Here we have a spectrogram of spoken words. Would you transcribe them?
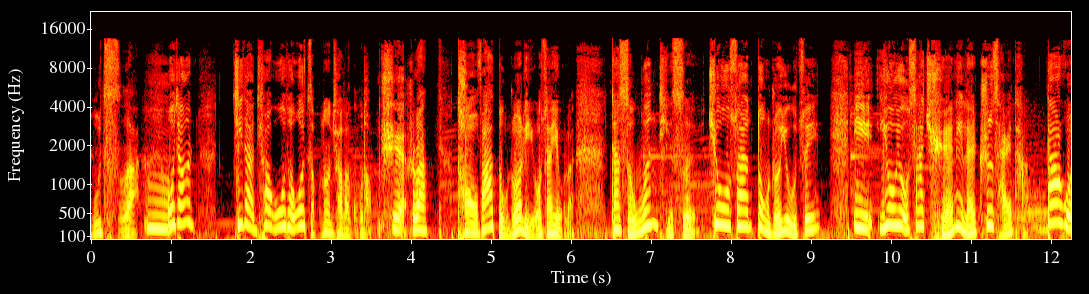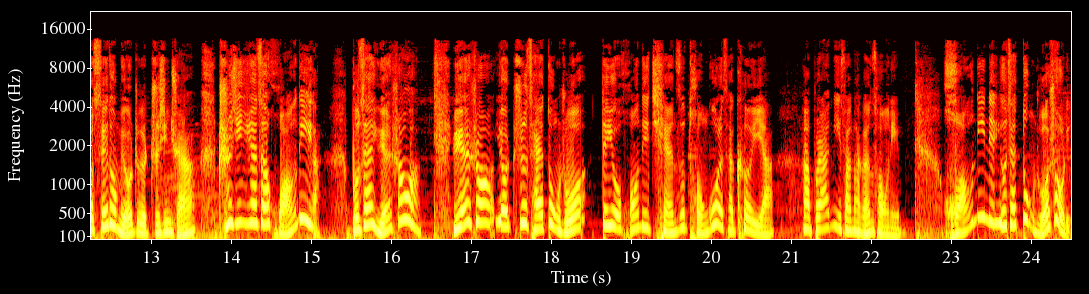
无辞啊？嗯，我想。鸡蛋挑骨头，我怎么能挑到骨头？是是吧？讨伐董卓理由算有了，但是问题是，就算董卓有罪，你又有啥权利来制裁他？大伙谁都没有这个执行权啊！执行权在皇帝啊，不在袁绍啊。袁绍要制裁董卓，得有皇帝签字通过了才可以啊。那不然你算哪根葱呢？皇帝呢又在董卓手里，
